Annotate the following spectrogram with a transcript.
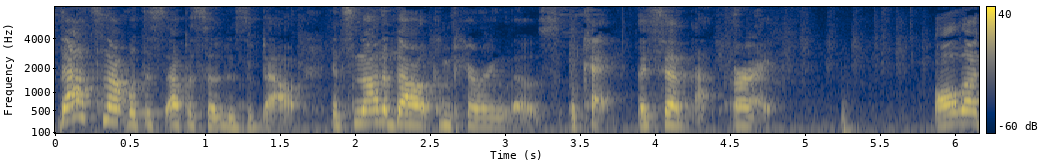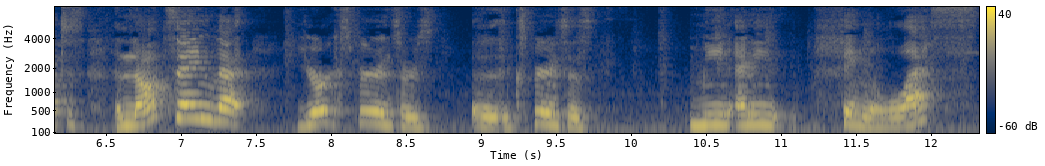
That's not what this episode is about. It's not about comparing those. Okay. I said that. All right. All that just, and not saying that your experiencers, uh, experiences mean anything less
